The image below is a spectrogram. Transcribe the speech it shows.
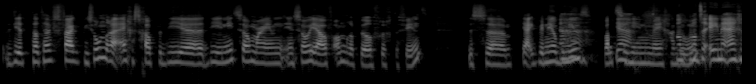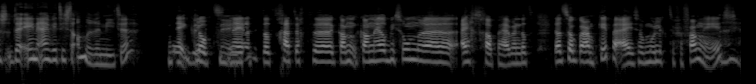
Die, dat heeft vaak bijzondere eigenschappen die je, die je niet zomaar in, in soja of andere peulvruchten vindt. Dus uh, ja, ik ben heel benieuwd ah, wat ze hier nu mee gaan want, doen. Want de ene, eigen, de ene eiwit is de andere niet, hè? Nee, klopt. Nee, nee dat, dat, gaat echt, uh, kan, kan heel bijzondere eigenschappen hebben. En dat, dat is ook waarom kippenei zo moeilijk te vervangen is. Ah,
